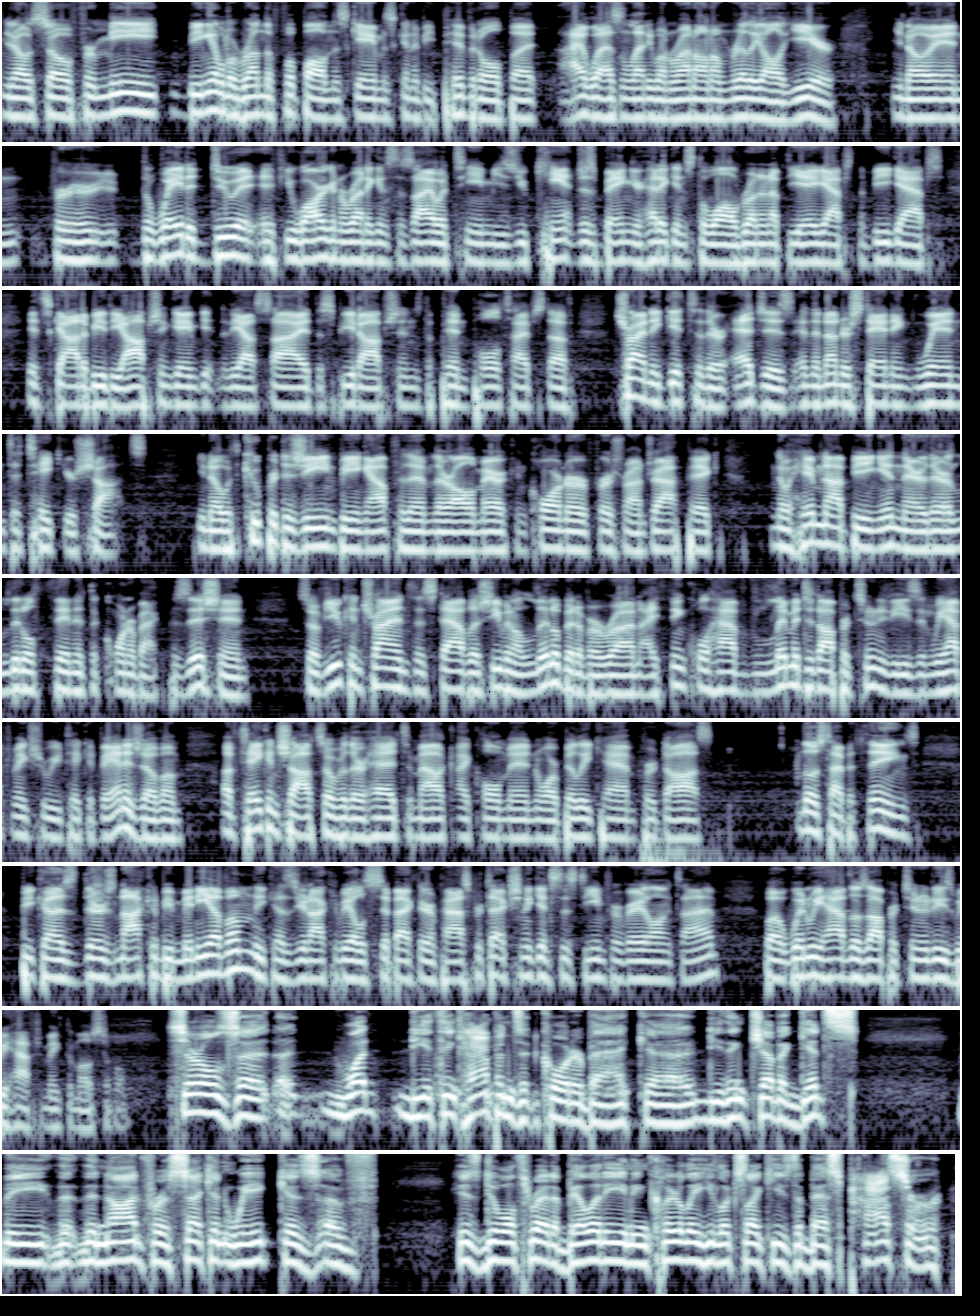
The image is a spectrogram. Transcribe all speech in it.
You know, so for me, being able to run the football in this game is going to be pivotal, but Iowa hasn't let anyone run on them really all year. You know, and for the way to do it, if you are going to run against this Iowa team, is you can't just bang your head against the wall running up the A gaps and the B gaps. It's got to be the option game, getting to the outside, the speed options, the pin pull type stuff, trying to get to their edges, and then understanding when to take your shots. You know, with Cooper DeJean being out for them, their All American corner, first round draft pick. You know, him not being in there, they're a little thin at the cornerback position. So if you can try and establish even a little bit of a run, I think we'll have limited opportunities, and we have to make sure we take advantage of them of taking shots over their head to Malachi Coleman or Billy Kemp or Doss, those type of things, because there's not going to be many of them because you're not going to be able to sit back there and pass protection against this team for a very long time. But when we have those opportunities, we have to make the most of them. Sirles, uh, uh, what do you think happens at quarterback? Uh, do you think Chubba gets the, the, the nod for a second week because of his dual threat ability? I mean, clearly he looks like he's the best passer,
